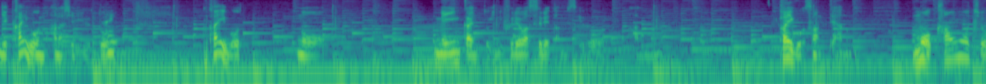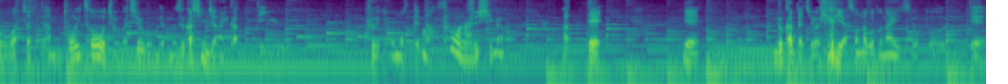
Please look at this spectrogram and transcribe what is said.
で、介護の話で言うと、はい介護のメイン会の時に触れ忘れたんですけど、あの介護さんってあの、もう漢王朝終わっちゃって、あの統一王朝が中国で難しいんじゃないかっていうふうに思ってた節があってで部下たちは「いやいやそんなことないですよ」と言って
